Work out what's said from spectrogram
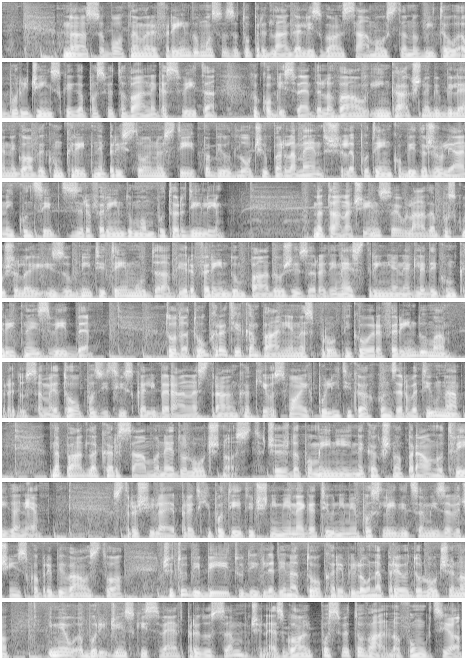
Na sobotnem referendumu so zato predlagali zgolj samo ustanovitev aboriginskega posvetovalnega sveta, kako bi svet deloval in kakšne bi bile njegove konkretne pristojnosti, pa bi odločil parlament šele potem, ko bi državljani koncept z referendumom potrdili. Na ta način se je vlada poskušala izogniti temu, da bi referendum padel že zaradi nestrinjanja glede konkretne izvedbe. Toda tokrat je kampanja nasprotnikov referenduma, predvsem je to opozicijska liberalna stranka, ki je v svojih politikah konzervativna, napadla kar samo nedoločnost, čež da pomeni nekakšno pravno tveganje. Strašila je pred hipotetičnimi negativnimi posledicami za večinsko prebivalstvo, če tudi bi, tudi glede na to, kar je bilo vnaprej določeno, imel aboriginski svet predvsem, če ne zgolj, posvetovalno funkcijo.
